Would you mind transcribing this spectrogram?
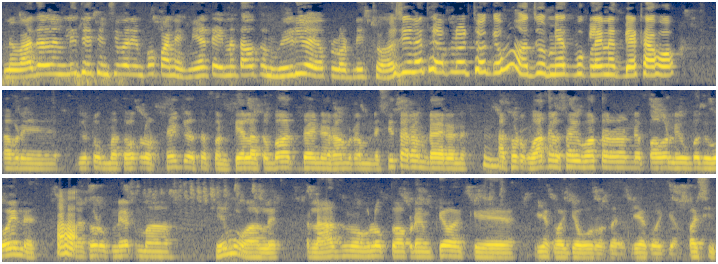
અને વાદળાને લીધે થી શિવારી પપ્પાને નેટે નથી આવતો ને વીડિયો અપલોડ નથી થયો. હજી નથી અપલોડ થયો કે હું? હજુ મેકબુક લઈને જ બેઠા હો. આપણે યુટ્યુબમાં તો અપલોડ થઈ ગયો છે પણ પેલા તો બધાને રામ રામ ને સીતારામ ડાયરા ને આ થોડુંક વાદળછાયું વાતાવરણ ને પવન ને એવું બધું હોય ને એટલે થોડુંક નેટમાં ધીમું હાલે. એટલે આજનો વ્લોગ તો આપણે એમ કહેવાય કે એક વાગ્યા ઓરો થાય એક વાગ્યા પછી.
